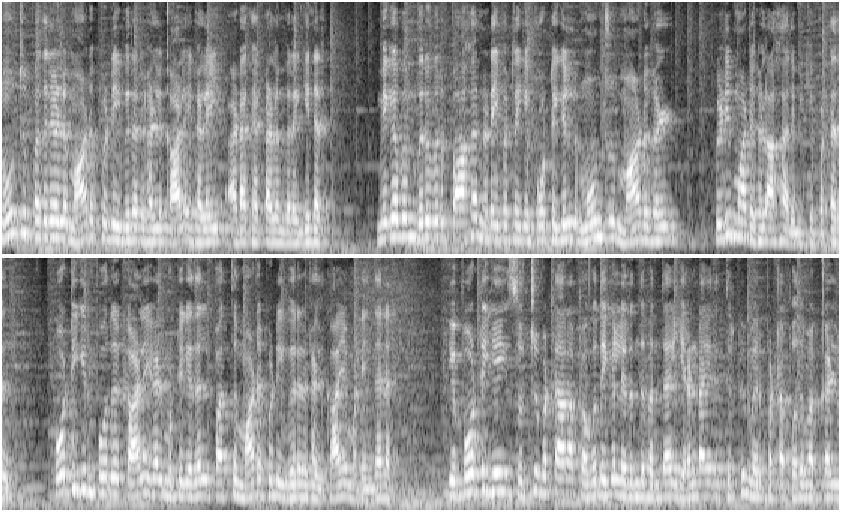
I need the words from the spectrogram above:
நூற்று பதினேழு மாடுபிடி வீரர்கள் காளைகளை அடக்க களமிறங்கினர். மிகவும் விறுவிறுப்பாக நடைபெற்ற இப்போட்டியில் மூன்று மாடுகள் பிடிமாடுகளாக அறிவிக்கப்பட்டது. போட்டியின் போது காளைகள் முட்டியதில் பத்து மாடுபிடி வீரர்கள் காயமடைந்தனர். இப்போட்டியை சுற்றுவட்டார பகுதியில் இருந்து வந்த இரண்டாயிரத்திற்கும் மேற்பட்ட பொதுமக்கள்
